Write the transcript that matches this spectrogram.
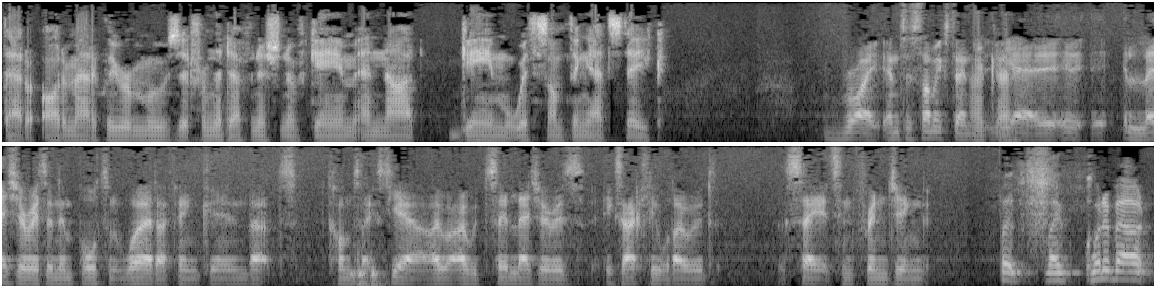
that automatically removes it from the definition of game and not game with something at stake. Right, and to some extent, Okay. yeah, it, it, it- leisure is an important word, I think, in that context. Yeah, I, I would say leisure is exactly what I would say it's infringing. But like, what about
